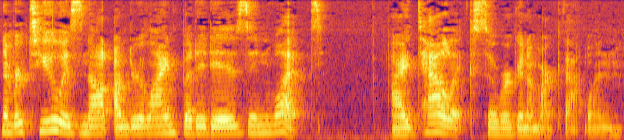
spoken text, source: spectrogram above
Number two is not underlined, but it is in what? Italics. So we're going to mark that one.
